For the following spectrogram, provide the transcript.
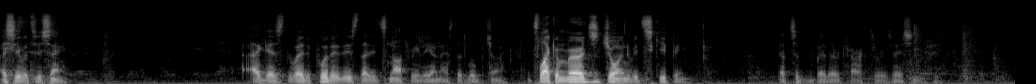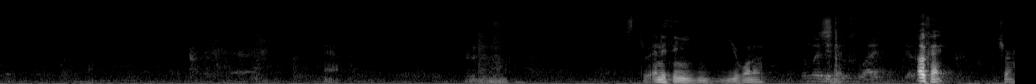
I see what you're saying. squared, merge join's worst case n. I guess the way to put it is that it's not really a nested loop join. It's like a merge join with skipping. That's a better characterization. of it. Yeah. Mm-hmm. Is there anything you want to? Maybe Say. two slides. just- Okay, sure.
